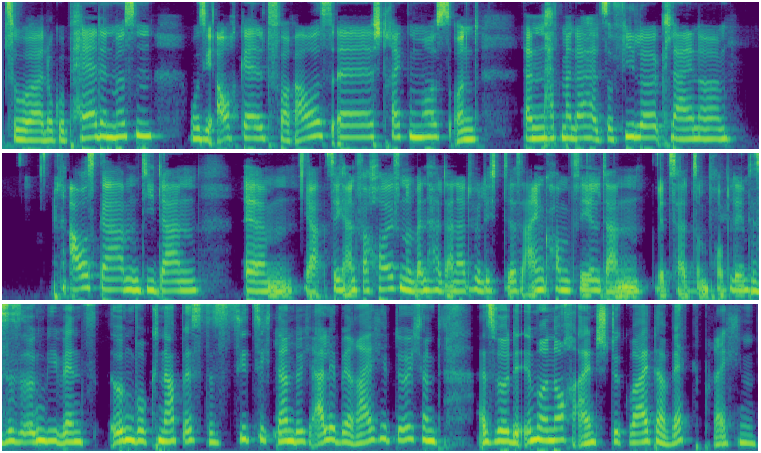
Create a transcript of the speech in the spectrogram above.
zur Logopädin müssen wo sie auch Geld vorausstrecken äh, muss. Und dann hat man da halt so viele kleine Ausgaben, die dann ähm, ja, sich einfach häufen. Und wenn halt dann natürlich das Einkommen fehlt, dann wird's halt zum Problem. Das ist irgendwie, wenn es irgendwo knapp ist, das zieht sich dann durch alle Bereiche durch und es würde immer noch ein Stück weiter wegbrechen.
